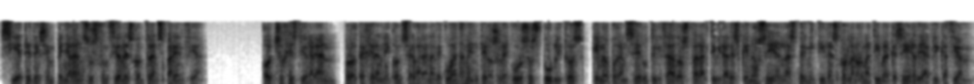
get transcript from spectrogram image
7. Desempeñarán sus funciones con transparencia. 8. Gestionarán, protegerán y conservarán adecuadamente los recursos públicos, que no puedan ser utilizados para actividades que no sean las permitidas por la normativa que sea de aplicación.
